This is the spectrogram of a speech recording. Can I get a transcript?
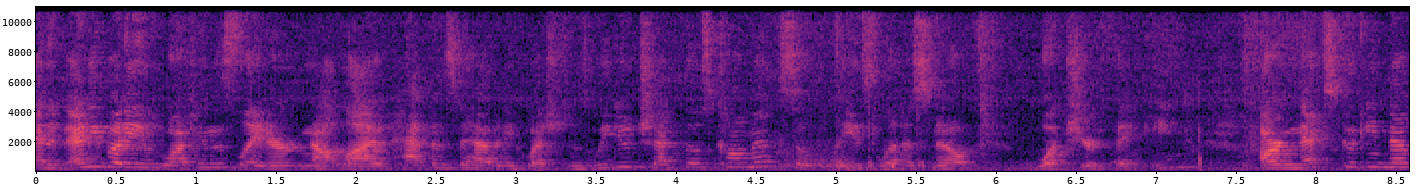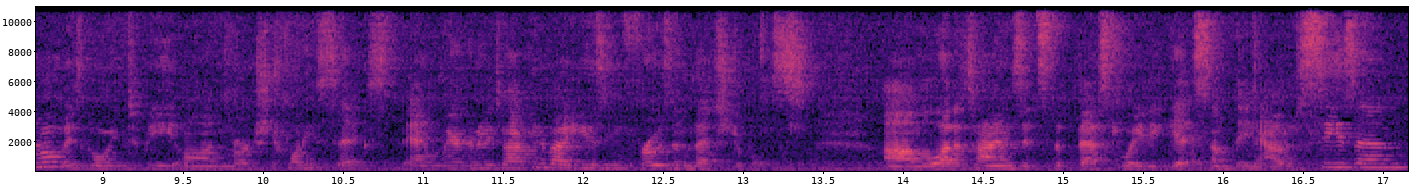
and if anybody who's watching this later, not live, happens to have any questions, we do check those comments, so please let us know what you're thinking. Our next cooking demo is going to be on March twenty-sixth, and we're gonna be talking about using frozen vegetables. Um, a lot of times, it's the best way to get something out of season,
